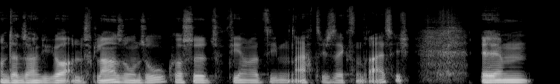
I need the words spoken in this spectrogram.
und dann sagen die, ja, alles klar, so und so, kostet 487,36. Ähm,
